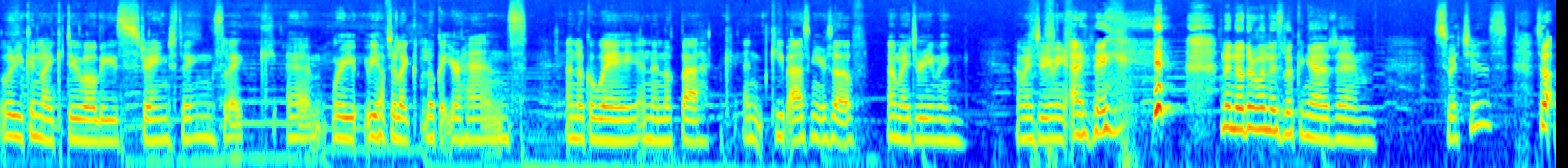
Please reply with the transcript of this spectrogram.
Well, you can like do all these strange things, like um, where you you have to like look at your hands and look away and then look back and keep asking yourself, "Am I dreaming? Am I dreaming anything?" and another one is looking at um, switches. So,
